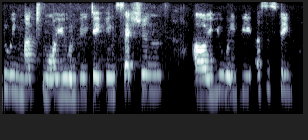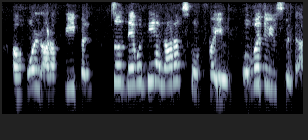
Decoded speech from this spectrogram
doing much more. You will be taking sessions, uh, you will be assisting a whole lot of people. So there would be a lot of scope for you. Over to you, Smita.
